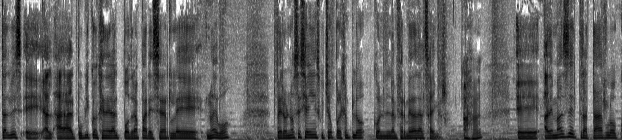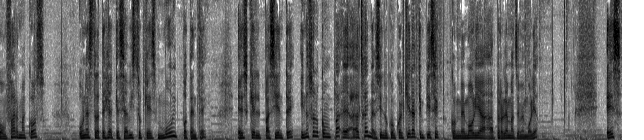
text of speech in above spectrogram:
tal vez eh, al público en general podrá parecerle nuevo, pero no sé si hayan escuchado, por ejemplo, con la enfermedad de Alzheimer. Ajá. Eh, además de tratarlo con fármacos, una estrategia que se ha visto que es muy potente es que el paciente, y no solo con eh, Alzheimer, sino con cualquiera que empiece con memoria, a problemas de memoria, es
